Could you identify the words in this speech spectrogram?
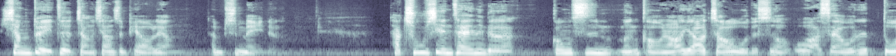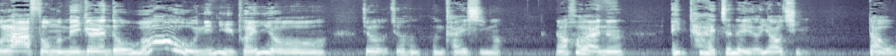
相对这长相是漂亮，她是美的。他出现在那个公司门口，然后又要找我的时候，哇塞，我那多拉风啊！每个人都哇哦，你女朋友哦就就很很开心哦。然后后来呢，哎，他还真的有邀请到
